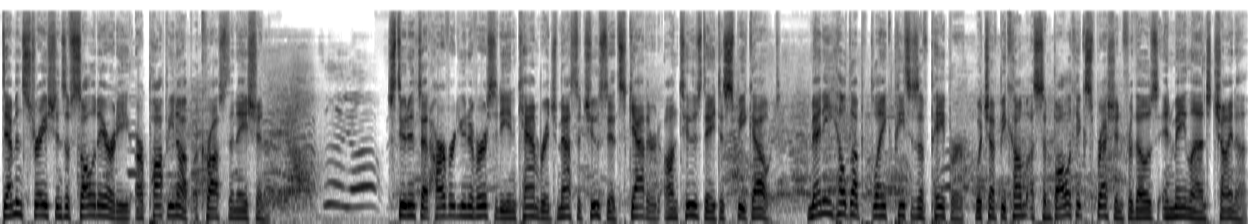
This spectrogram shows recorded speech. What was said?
demonstrations of solidarity are popping up across the nation. Students at Harvard University in Cambridge, Massachusetts gathered on Tuesday to speak out. Many held up blank pieces of paper, which have become a symbolic expression for those in mainland China.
